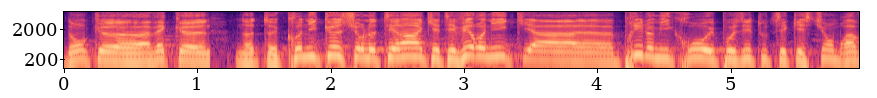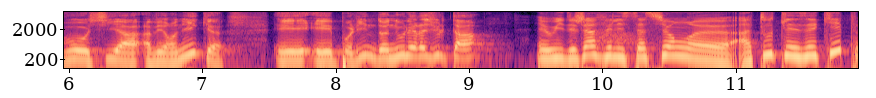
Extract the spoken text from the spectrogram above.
Donc, euh, avec notre chroniqueuse sur le terrain qui était Véronique, qui a pris le micro et posé toutes ces questions. Bravo aussi à, à Véronique. Et, et Pauline, donne-nous les résultats. Et oui, déjà, félicitations à toutes les équipes.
